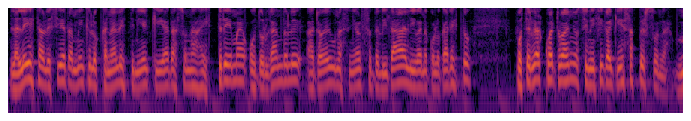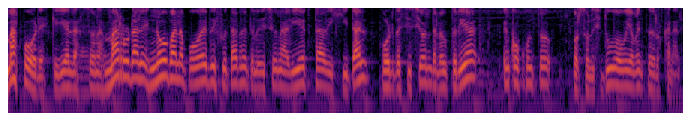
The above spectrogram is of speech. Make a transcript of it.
La ley establecía también que los canales tenían que llegar a zonas extremas, otorgándole a través de una señal satelital, iban a colocar esto, Postergar cuatro años significa que esas personas más pobres que llegan a las zonas más rurales no van a poder disfrutar de televisión abierta digital por decisión de la autoridad en conjunto por solicitud obviamente de los canales.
